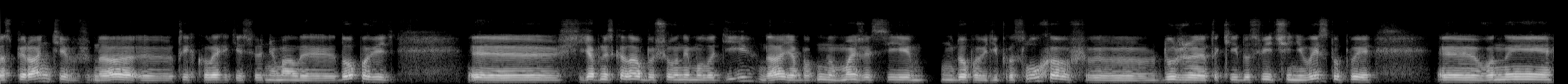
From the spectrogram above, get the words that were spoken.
аспірантів, да, е, тих колег, які сьогодні мали доповідь. Е, Я б не сказав би, що вони молоді. Да? Я б ну, майже всі доповіді прослухав. Дуже такі досвідчені виступи. Вони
